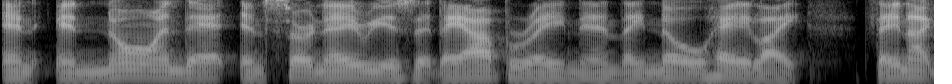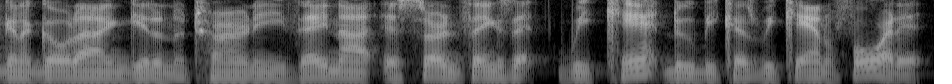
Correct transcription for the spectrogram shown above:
And and knowing that in certain areas that they operate in, they know, hey, like they're not gonna go down and get an attorney. They not there's certain things that we can't do because we can't afford it.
